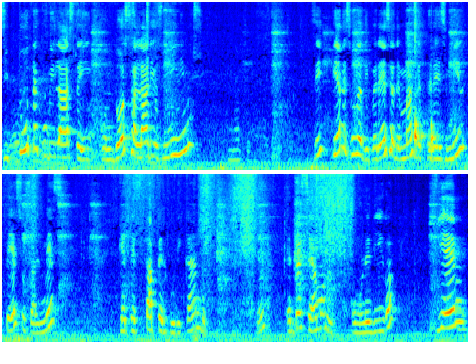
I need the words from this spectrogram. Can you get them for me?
Si tú te jubilaste y con dos salarios mínimos, ¿sí? tienes una diferencia de más de 3.000 pesos al mes que te está perjudicando. Entonces seamos, como le digo, ¿quién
